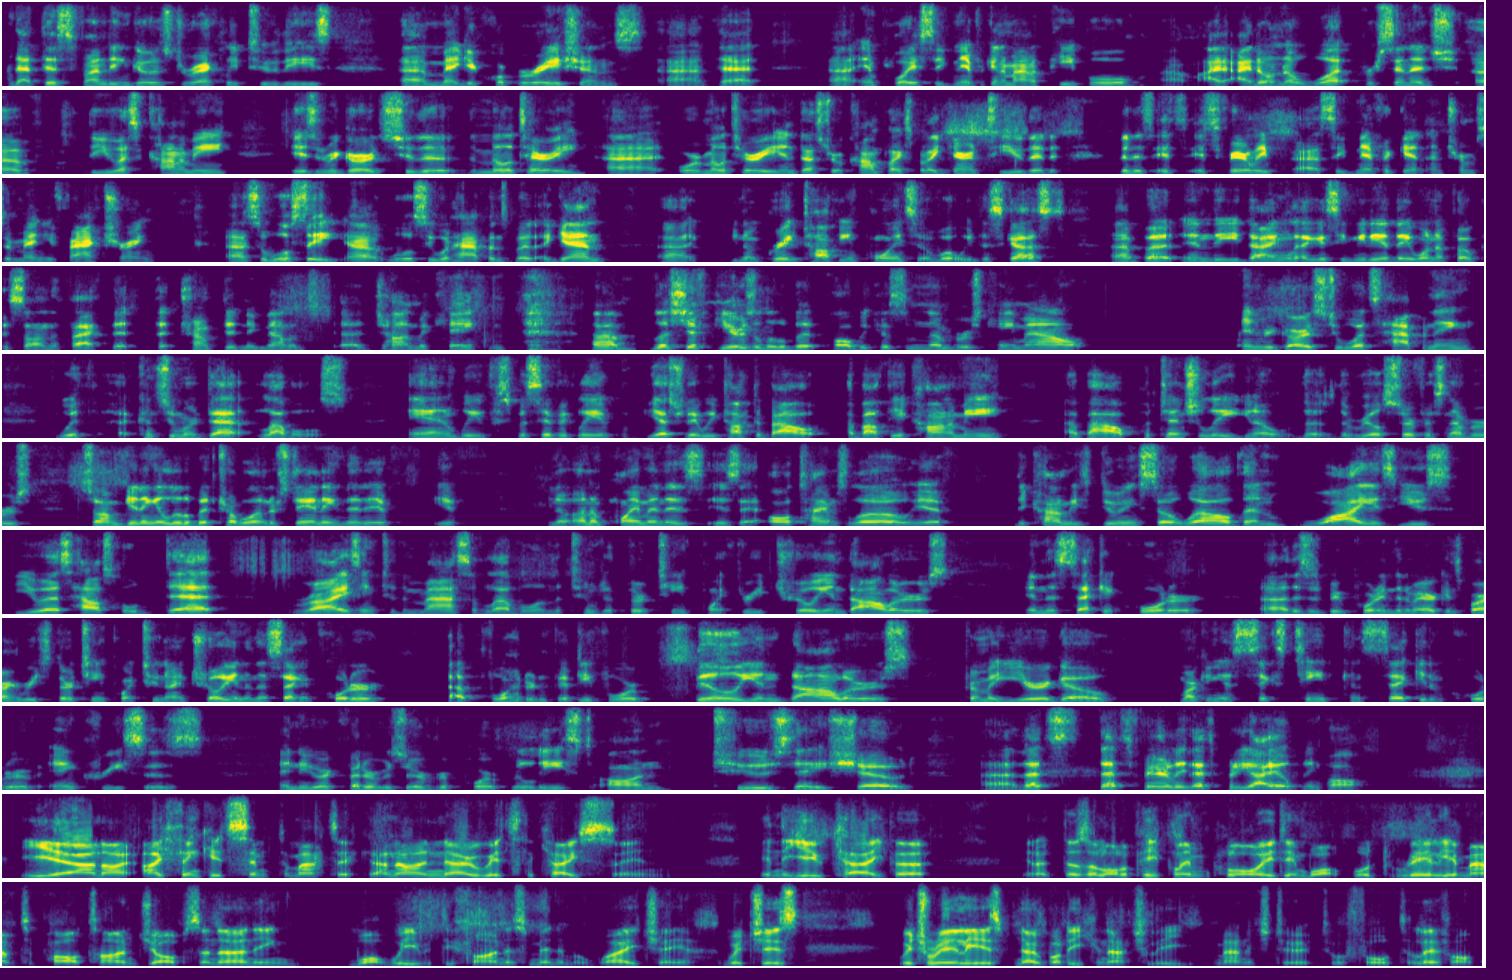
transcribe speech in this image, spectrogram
that this funding goes directly to these uh, mega corporations uh, that uh, employ a significant amount of people. Um, I, I, don't know what percentage of the U.S. economy is in regards to the the military uh, or military industrial complex, but I guarantee you that. That is it's it's fairly uh, significant in terms of manufacturing. Uh, so we'll see. Uh, we'll see what happens. But again, uh, you know, great talking points of what we discussed. Uh, but in the dying legacy media, they want to focus on the fact that that Trump didn't acknowledge uh, John McCain. um, let's shift gears a little bit, Paul, because some numbers came out in regards to what's happening with consumer debt levels, and we've specifically yesterday we talked about about the economy about potentially, you know, the the real surface numbers. So I'm getting a little bit trouble understanding that if if you know unemployment is is at all times low, if the economy is doing so well, then why is use U.S. household debt rising to the massive level in the tunes of 13.3 trillion dollars in the second quarter? Uh, this is reporting that Americans borrowing reached 13.29 trillion in the second quarter, up 454 billion dollars from a year ago, marking a 16th consecutive quarter of increases. A New York Federal Reserve report released on Tuesday showed. Uh, that's that's fairly that's pretty eye opening, Paul. Yeah, and I, I think it's symptomatic, and I know it's the case in in the UK that you know there's a lot of people employed in what would really amount to part time jobs and earning what we would define as minimum wage here, which is which really is nobody can actually manage to, to afford to live on.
